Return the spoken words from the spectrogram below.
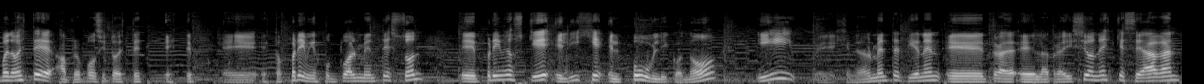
Bueno, este, a propósito este, este, eh, estos premios puntualmente, son eh, premios que elige el público, ¿no? Y eh, generalmente tienen la tradición es que se hagan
